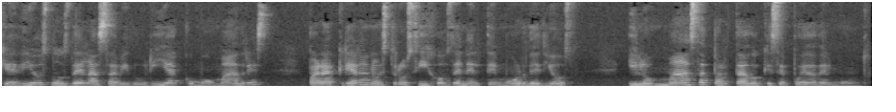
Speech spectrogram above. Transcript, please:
Que Dios nos dé la sabiduría como madres para criar a nuestros hijos en el temor de Dios y lo más apartado que se pueda del mundo.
